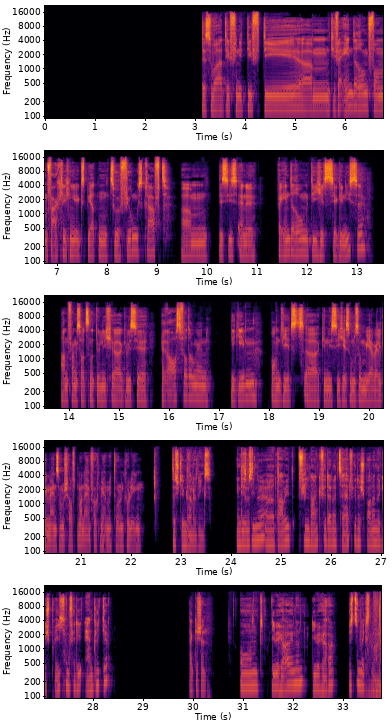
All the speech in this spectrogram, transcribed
Das war definitiv die, ähm, die Veränderung vom fachlichen Experten zur Führungskraft. Ähm, das ist eine Veränderung, die ich jetzt sehr genieße. Anfangs hat es natürlich äh, gewisse Herausforderungen gegeben und jetzt äh, genieße ich es umso mehr, weil gemeinsam schafft man einfach mehr mit tollen Kollegen. Das stimmt allerdings. In diesem Sinne, äh, David, vielen Dank für deine Zeit, für das spannende Gespräch und für die Einblicke. Dankeschön. Und liebe Hörerinnen, liebe Hörer, bis zum nächsten Mal.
